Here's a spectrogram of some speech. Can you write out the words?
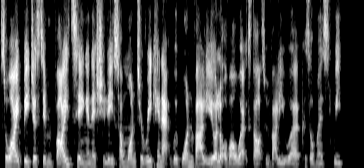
so I'd be just inviting initially someone to reconnect with one value. A lot of our work starts with value work because almost we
